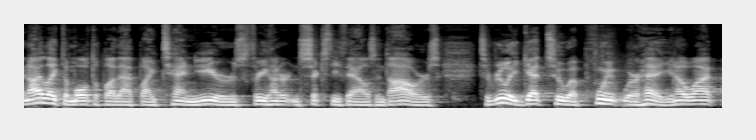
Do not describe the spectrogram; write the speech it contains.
And I like to multiply that by 10 years, $360,000 to really get to a point where, hey, you know what?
